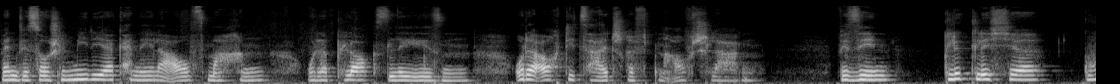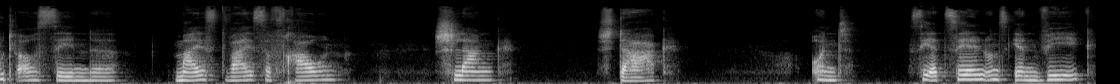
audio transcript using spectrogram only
wenn wir Social-Media-Kanäle aufmachen oder Blogs lesen oder auch die Zeitschriften aufschlagen. Wir sehen glückliche, gut aussehende, meist weiße Frauen schlank, stark und sie erzählen uns ihren Weg,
